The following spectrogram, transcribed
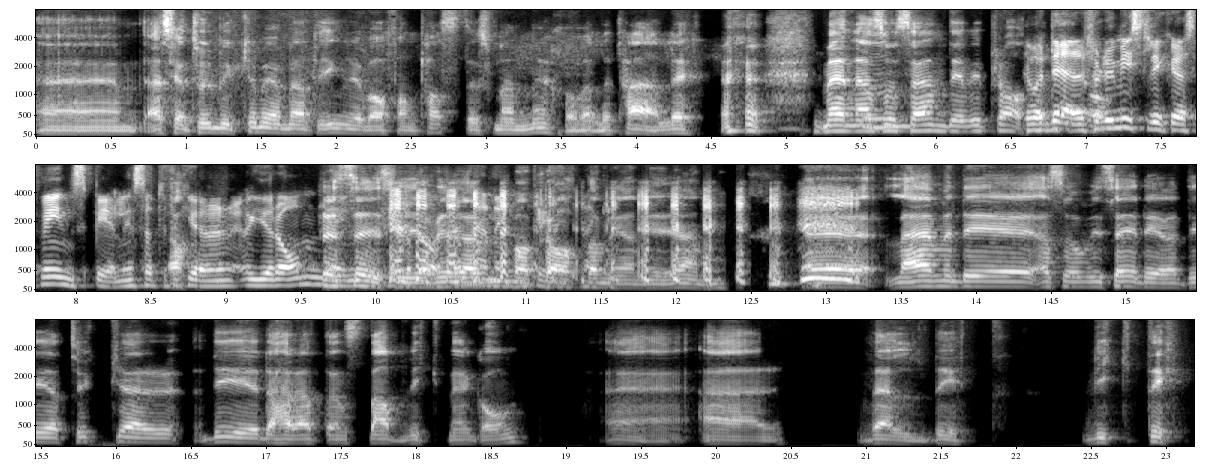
Eh, alltså jag tog mycket med mig att Ingrid var en fantastisk människa och väldigt härlig. Men alltså mm. sen det vi pratade om. Det var därför om... du misslyckades med inspelning så att du fick göra, göra om det. Precis, jag vill bara prata med henne igen. eh, nej men det, alltså om vi säger det, det jag tycker, det är det här att en snabb viktnedgång eh, är väldigt viktig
